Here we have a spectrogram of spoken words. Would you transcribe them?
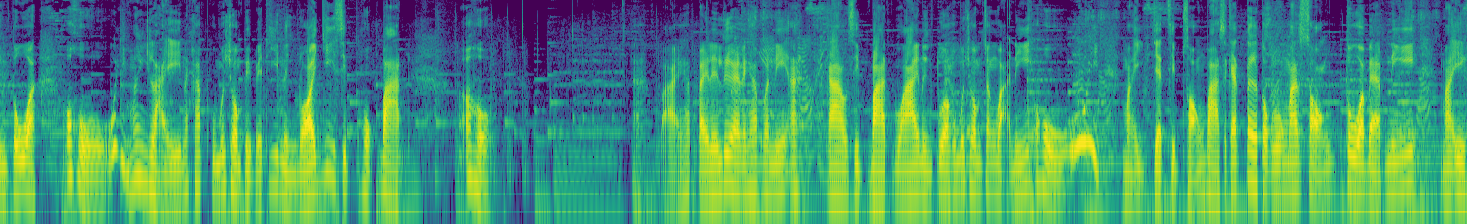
1ตัว โอ้โหไม่ไหลนะครับคุณผู้ชมปิดไปที่ 126 บาทโอ้โหอะไปครับไปเรื่อยๆนะครับ วันนี้อะ90 บาทวาย1ตัวคุณผู้ชมจังหวะนี้โอ้โห มาอีก 72 บาทสแกตเตอร์ตกลงมา 2 ตัวแบบนี้มาอีก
